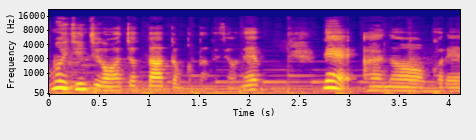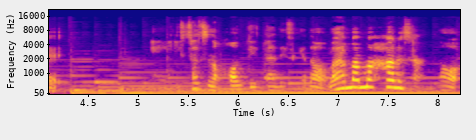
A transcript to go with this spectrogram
もう一日が終わっちゃったって思ったんですよね。で、あの、これ、一冊の本って言ったんですけど、ワーママハルさんの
